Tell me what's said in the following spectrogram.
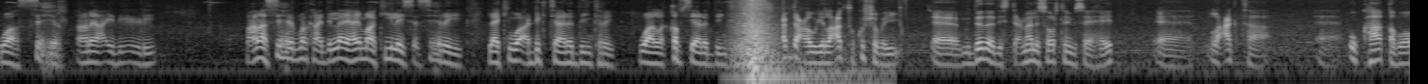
waa sixir. Anaa idin idhi. Macnaha sixir markaan idin leeyahay maa kii laysa sixirayay laakiin waa adhigti aana dayn karayn waa la qabsi aana dayn karayn cabdi caawiye lacagta ku shubay ee, muddadaad isticmaalaysa horta imisay ahayd ee, lacagta ee, uu kaa qabo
